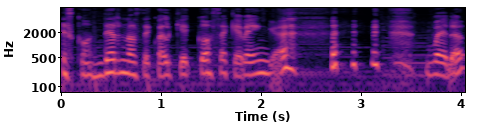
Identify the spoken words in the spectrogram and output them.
escondernos de cualquier cosa que venga. bueno,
